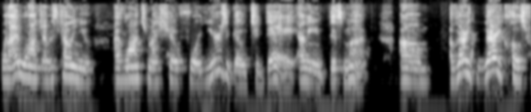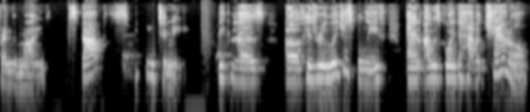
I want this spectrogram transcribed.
when I launched, I was telling you, I've launched my show four years ago today, I mean, this month. Um, a very, very close friend of mine stopped speaking to me because of his religious belief, and I was going to have a channel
